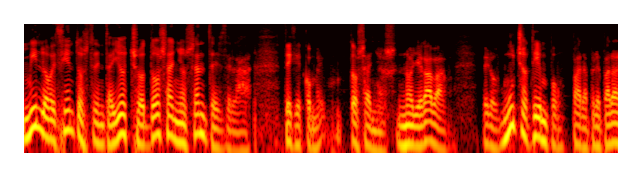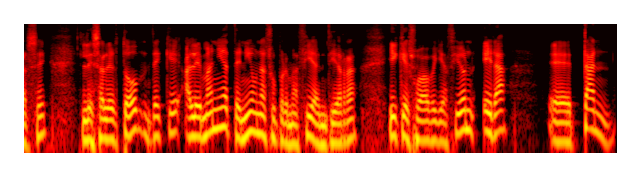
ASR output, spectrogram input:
1938, dos años antes de, la, de que dos años no llegaba, pero mucho tiempo para prepararse, les alertó de que Alemania tenía una supremacía en tierra y que su aviación era eh, tan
